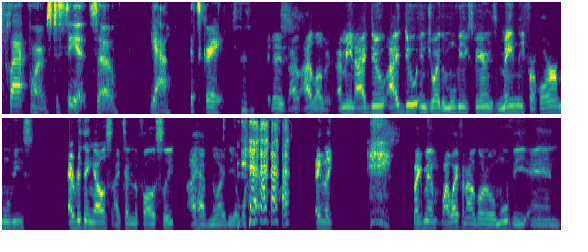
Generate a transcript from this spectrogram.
platforms to see it. So, yeah, it's great. it is. I, I love it. I mean, I do. I do enjoy the movie experience mainly for horror movies. Everything else, I tend to fall asleep. I have no idea why. and like, like man, my wife and I'll go to a movie and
